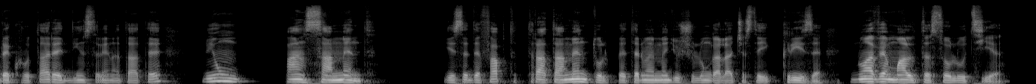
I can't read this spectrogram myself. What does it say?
recrutare din străinătate nu e un pansament este de fapt tratamentul pe termen mediu și lung al acestei crize. Nu avem altă soluție.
